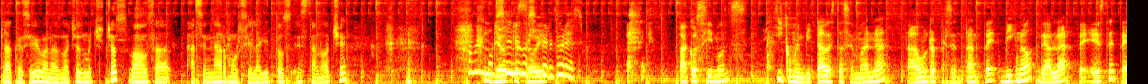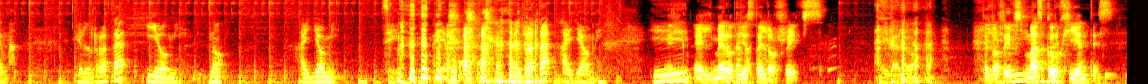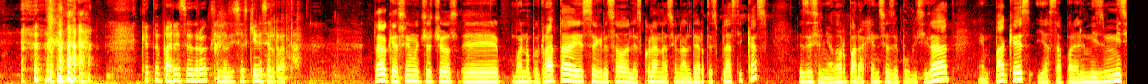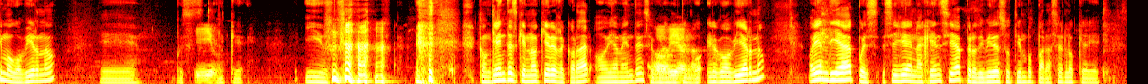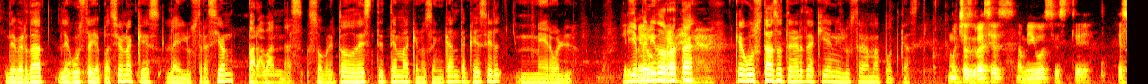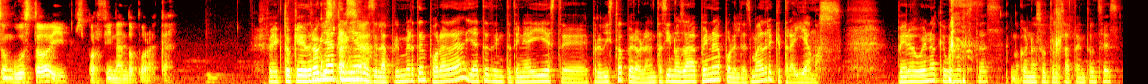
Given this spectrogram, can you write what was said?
Claro que sí, buenas noches muchachos. Vamos a, a cenar murcielaguitos esta noche. Yo que soy Paco Simmons. Y como invitado esta semana a un representante digno de hablar de este tema. El rata Iomi. No, Ayomi. Sí, el rata Ayomi. Y El, el mero ¿qué tal, dios rata? de los riffs. Míralo. De los riffs ¿Y qué más crujientes. ¿Qué te parece, Drog, si nos dices quién es el rata? Claro que sí muchachos. Eh, bueno, pues Rata es egresado de la Escuela Nacional de Artes Plásticas. Es diseñador para agencias de publicidad, empaques y hasta para el mismísimo gobierno. Eh, pues Iu. el que... Iu. Con clientes que no quiere recordar, obviamente, seguramente el, Obvio, go- el gobierno. Hoy en día, pues sigue en agencia, pero divide su tiempo para hacer lo que de verdad le gusta y apasiona, que es la ilustración para bandas. Sobre todo de este tema que nos encanta, que es el Merol. El Bienvenido, Rata. Qué gustazo tenerte aquí en Ilustrama Podcast. Muchas gracias, amigos. Este es un gusto y pues, por fin ando por acá. Perfecto, que Drog ya tenía desde la primera temporada, ya te, te tenía ahí este previsto, pero la neta sí nos daba pena por el desmadre que traíamos. Pero bueno, qué bueno que estás No. con nosotros, Rata. Entonces,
